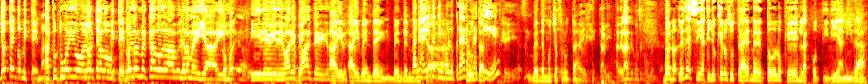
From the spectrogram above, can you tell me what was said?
Yo tengo mis temas. Ah, tú, tú has ido al Yo mercado. tengo mi tema. Tú has ido al mercado de la, de la Mella y, de, de varias Ve- partes. Ahí, ahí venden, venden Bacanito muchas te involucraron frutas. aquí, ¿eh? Venden muchas frutas ahí. Está bien, adelante con tu comentario. Bueno, les decía que yo quiero sustraerme de todo lo que es la cotidianidad,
